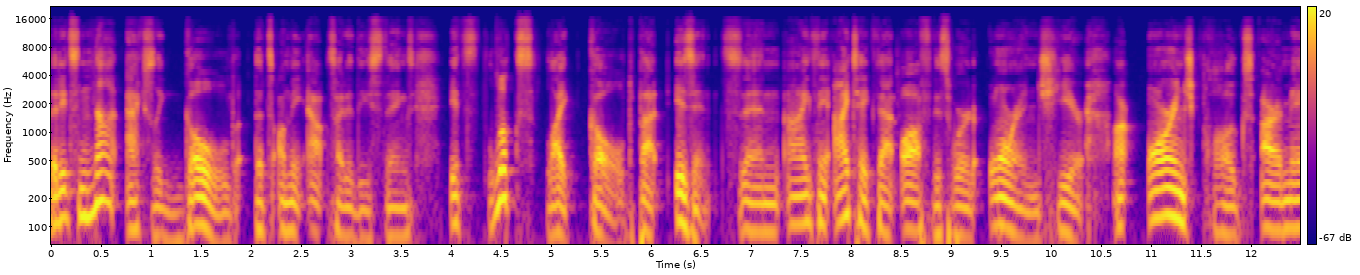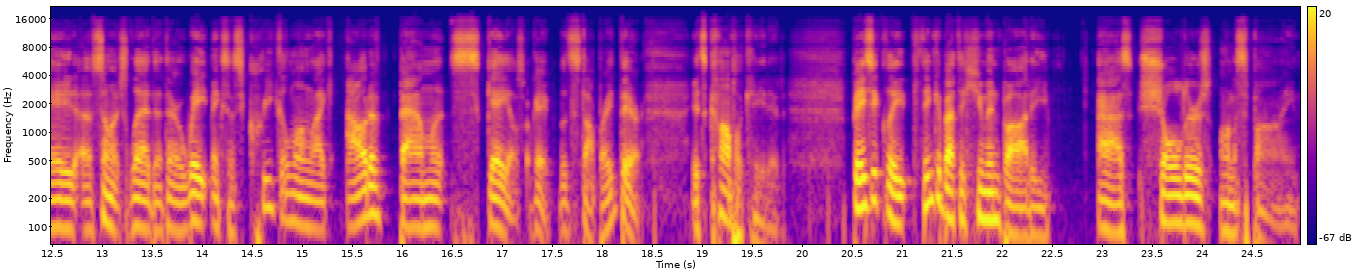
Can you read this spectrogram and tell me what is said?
that it's not actually gold that's on the outside of these things. It looks like gold, but isn't. And I think I take that off this word orange here. Our orange cloaks are made of so much lead that their weight makes us creak along like out of balance scales. Okay, let's stop right there. It's complicated. Basically, think about the human body as shoulders on a spine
